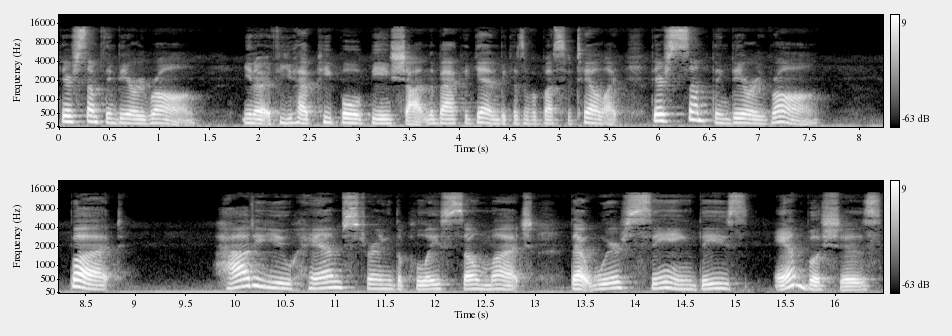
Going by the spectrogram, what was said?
there's something very wrong. You know, if you have people being shot in the back again because of a busted taillight, there's something very wrong. But how do you hamstring the police so much that we're seeing these ambushes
